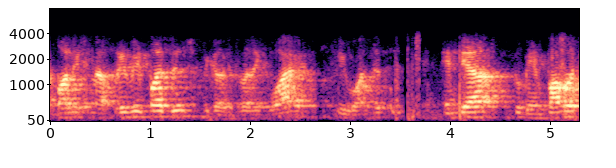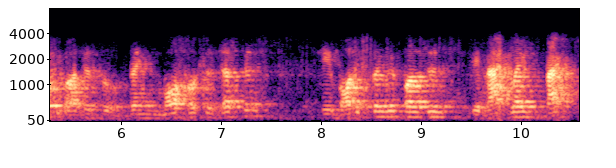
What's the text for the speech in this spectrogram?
abolition of privy purses because it was required. He wanted India to be empowered. He wanted to bring more social justice. He abolished privy purses. He nationalized banks.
